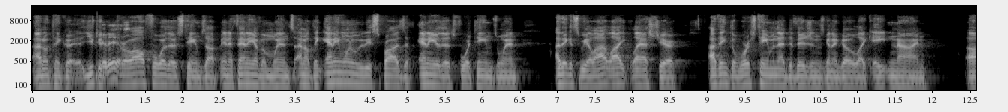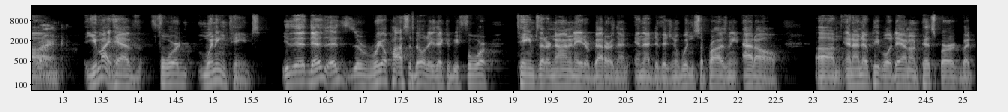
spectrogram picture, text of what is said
I don't think uh, you could throw all four of those teams up, and if any of them wins, I don't think anyone would be surprised if any of those four teams win. I think it's gonna be a lot like last year. I think the worst team in that division is going to go like eight and nine. Um, Right. You might have four winning teams. There's a real possibility there could be four teams that are nine and eight or better in that in that division. It wouldn't surprise me at all. Um, and I know people are down on Pittsburgh, but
